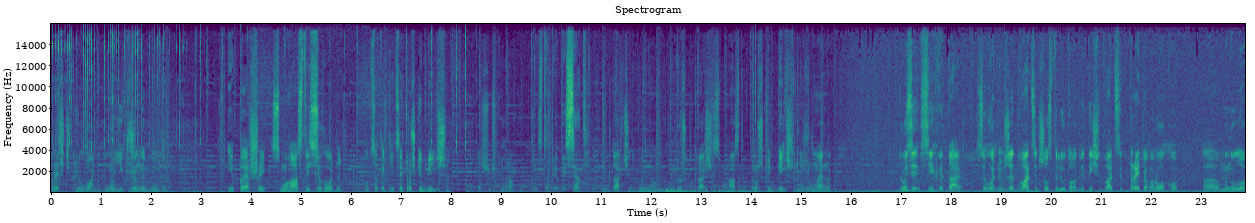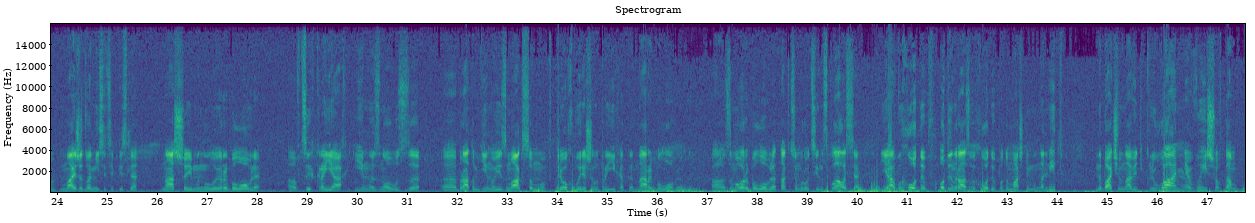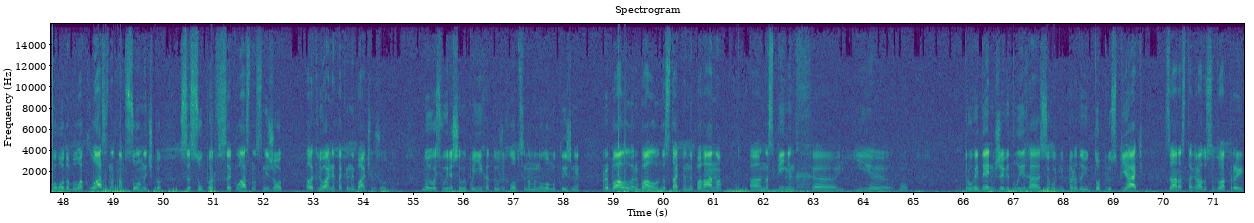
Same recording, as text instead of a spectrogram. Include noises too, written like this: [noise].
нарешті клювання. Думав, їх вже не буде. І перший смугастий сьогодні. Ну, це такий, цей трошки більше. Така щучка грам 350. Такий ударчик був у нього мабуть, трошки кращий смугастий, трошки більше, ніж у мене. Друзі, всіх вітаю! Сьогодні вже 26 лютого 2023 року. Е, Минуло майже два місяці після нашої минулої риболовлі в цих краях. І ми знову з е, братом Дімою і з Максом втрьох вирішили приїхати на риболовлю. Е, Зимова риболовля так в цьому році не склалася. Я виходив, один раз виходив по домашньому на лід не бачив навіть клювання, вийшов там, погода була класна, там сонечко, все супер, все класно, сніжок, але клювання так і не бачив жодного. Ну і ось вирішили поїхати. Уже хлопці на минулому тижні рибалили, рибалили достатньо непогано на спінінг. е, І ну, другий день вже відлига. Сьогодні передають до плюс 5, зараз так градуса 2-3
